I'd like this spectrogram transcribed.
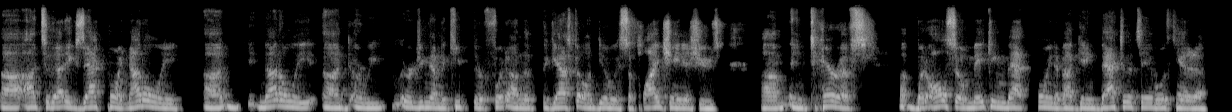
uh, to that exact point. Not only uh, not only uh, are we urging them to keep their foot on the, the gas pedal and deal with supply chain issues um, and tariffs, uh, but also making that point about getting back to the table with Canada.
